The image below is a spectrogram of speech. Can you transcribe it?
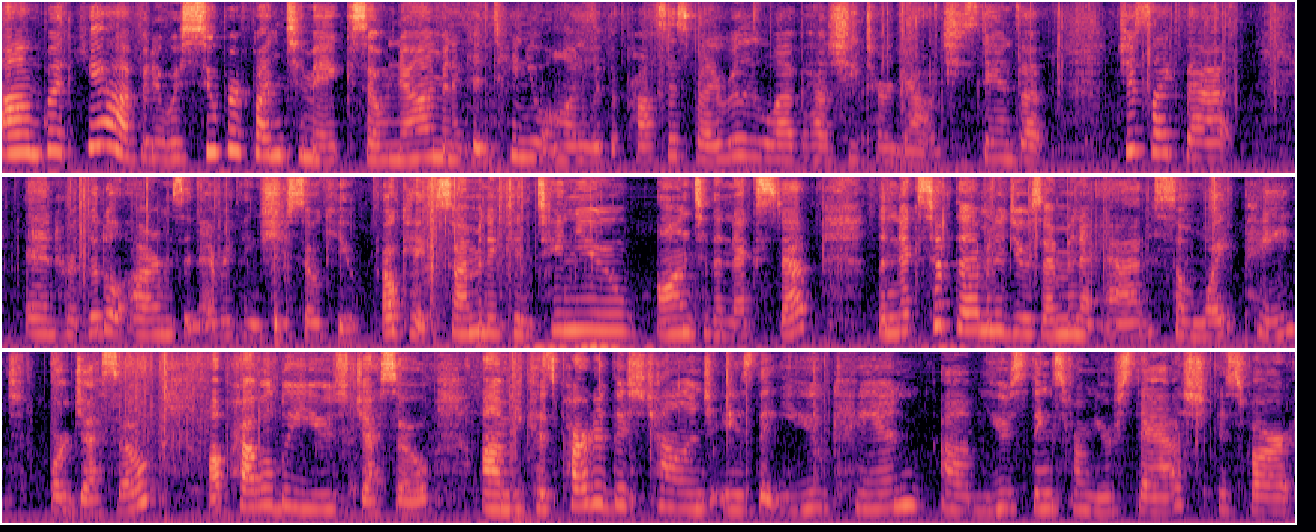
Um, but yeah, but it was super fun to make. So now I'm going to continue on with the process. But I really love how she turned out. She stands up just like that and her little arms and everything. She's so cute. Okay, so I'm going to continue on to the next step. The next step that I'm going to do is I'm going to add some white paint or gesso. I'll probably use gesso um, because part of this challenge is that you can um, use things from your stash as far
